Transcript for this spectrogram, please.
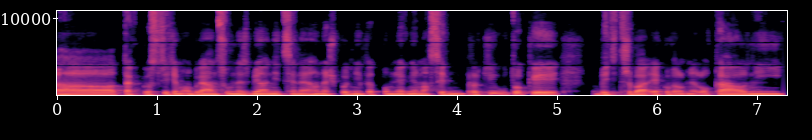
a, tak prostě těm obráncům nezbývá nic jiného, než podnikat poměrně masivní protiútoky, být třeba jako velmi lokální. E,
